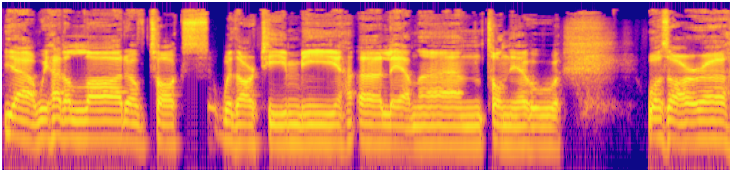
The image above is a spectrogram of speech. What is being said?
yeah, we had a lot of talks with our team, me, uh, Lena, and Tonya, who was our uh,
